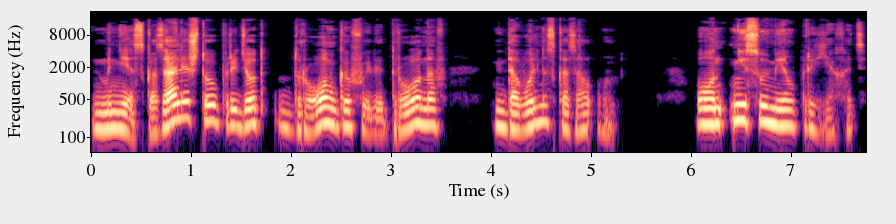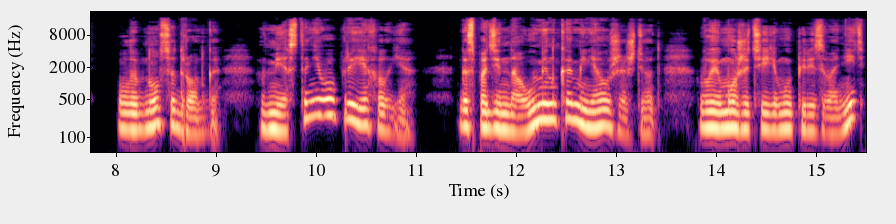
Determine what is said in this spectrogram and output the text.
«Мне сказали, что придет Дронгов или Дронов», — недовольно сказал он. «Он не сумел приехать», — улыбнулся Дронго. «Вместо него приехал я. Господин Науменко меня уже ждет. Вы можете ему перезвонить,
